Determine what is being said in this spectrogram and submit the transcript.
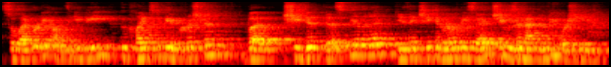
celebrity on TV who claims to be a Christian but she did this the other day. Do you think she can really be saved? She was in that movie where she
